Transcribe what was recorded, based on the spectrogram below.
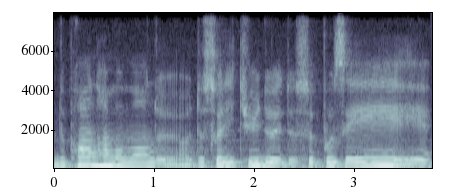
de prendre un moment de, de solitude de se poser et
